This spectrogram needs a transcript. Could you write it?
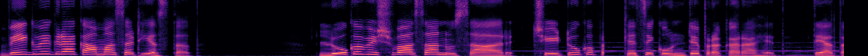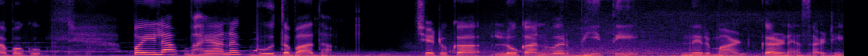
वेगवेगळ्या कामासाठी असतात. लोकविश्वासानुसार चेटूक त्याचे कोणते प्रकार आहेत ते आता बघू. पहिला भयानक भूतबाधा. चेटुका लोकांवर भीती निर्माण करण्यासाठी.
